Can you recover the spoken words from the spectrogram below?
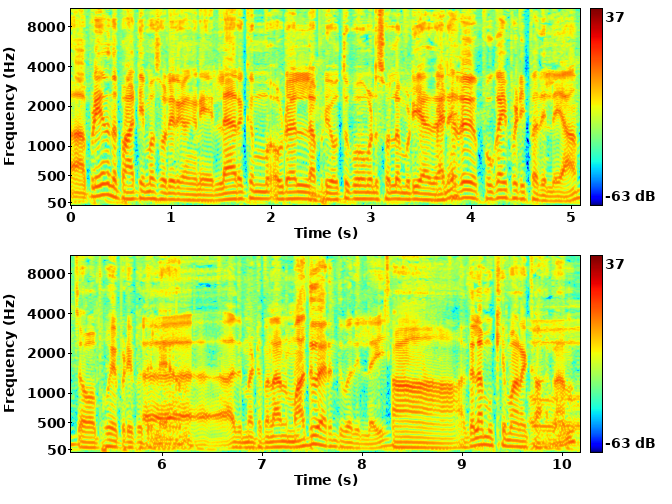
அப்படியே அந்த பாட்டியம்மா சொல்லியிருக்காங்க நீ எல்லாருக்கும் உடல் அப்படி ஒத்து போகும்னு சொல்ல முடியாது? அது புகைப்பிடிப்பதில்லையா? ஓ, புகைப்பிடிப்பது இல்லையா? ஆ, அது மட்டுமல்லாமல் மது அருந்துவதில்லை. அதெல்லாம் முக்கியமான காரணம்.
